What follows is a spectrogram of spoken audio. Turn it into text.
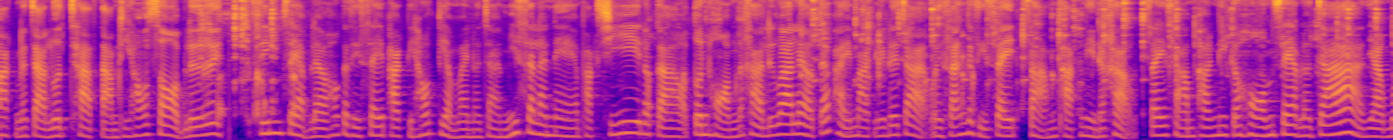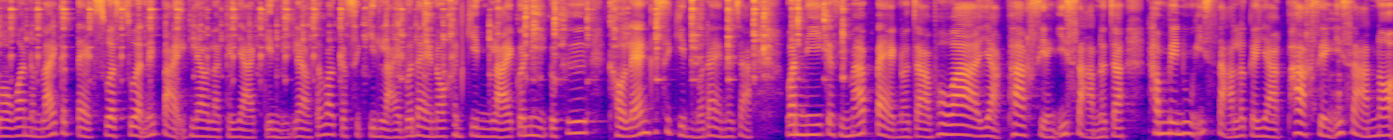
มักนะจ๊ะรสชาติตามที่เฮาชอบเลยซิมแซ่บแล้วเฮาก็สิใส่ผักที่เฮาเตรียมไว้เนาะจ้ะมีสะระแหน่ผักชีแล้วก็ต้นหอมนะคะ หรือว่าแล้วแต่ไผมักเลยเด้อจ้ะโอ้ยซังก็สิใส่สามผักนี่นะคะใส่สามผักนี่ก็หอมแซ่บแล้วจ้า อยากบอกว่าน้ำลายก็แตกสวดๆในปากอีกแล้วแล้วก็อยากกินอีกแล้ว แต่ว่าก็สิกินหลายบ่ได้เนาะคันกินหลายกว่านี้ก็คือข้าวแลงก็สิกินบ่ได้เนาะจ้ะวันนี้กสิมาแปลกเนาะจ้ะเพราะว่าอยากพากเสียงอีสานเนาะจ้ะทำเมนูอีสานแล้วก็อยากพากเสียงอีสานเนาะ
